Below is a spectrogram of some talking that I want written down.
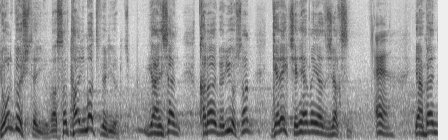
yol gösteriyor. Aslında talimat veriyor. Yani sen karar veriyorsan gerekçeni hemen yazacaksın. Evet. Yani ben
